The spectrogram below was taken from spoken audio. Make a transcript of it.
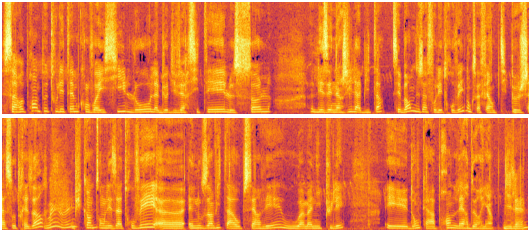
Ça reprend un peu tous les thèmes qu'on voit ici, l'eau, la biodiversité, le sol, les énergies, l'habitat. Ces bornes, déjà, faut les trouver, donc ça fait un petit peu chasse au trésor. Oui, oui. Et puis quand on les a trouvées, euh, elles nous invitent à observer ou à manipuler et donc à apprendre l'air de rien. Guylaine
